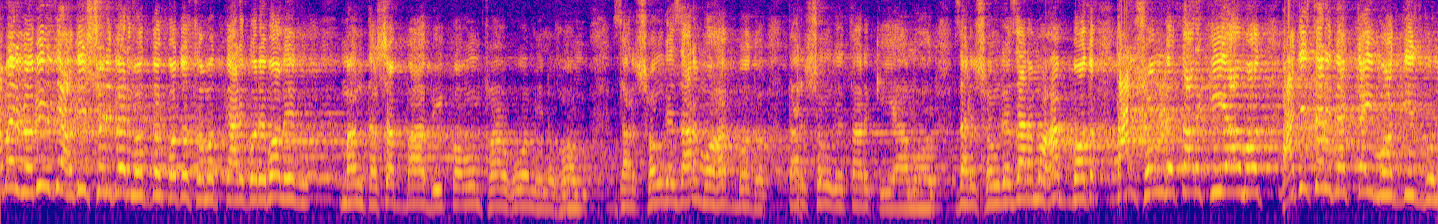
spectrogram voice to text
আমার নবীর যে হাদিস শরীফের মধ্যে কত চমৎকার করে বলেন মিনহুম যার সঙ্গে যার মহাব্বত, তার সঙ্গে তার কিয়ামত। যার সঙ্গে যার মহাব্বত, তার সঙ্গে তার কিয়ামত। হাদিসের ব্যাখ্যায় মহাদিস গুণ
